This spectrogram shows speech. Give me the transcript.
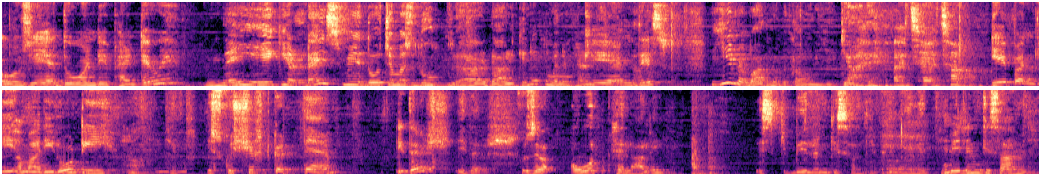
और ये है दो अंडे फेंटे हुए। नहीं एक ही अंडा है इसमें दो चम्मच दूध डाल के ना तो मैंने फेंट दिया this? ये मैं बाद में बताऊँगी ये क्या है। अच्छा अच्छा। ये बन गई हमारी रोटी। हाँ इसको शिफ्ट करते हैं। इधर? इधर। तो जरा और फैला लें। इसकी बेलन के साथ ही फैला देते हैं। बेलन के साथ नहीं।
